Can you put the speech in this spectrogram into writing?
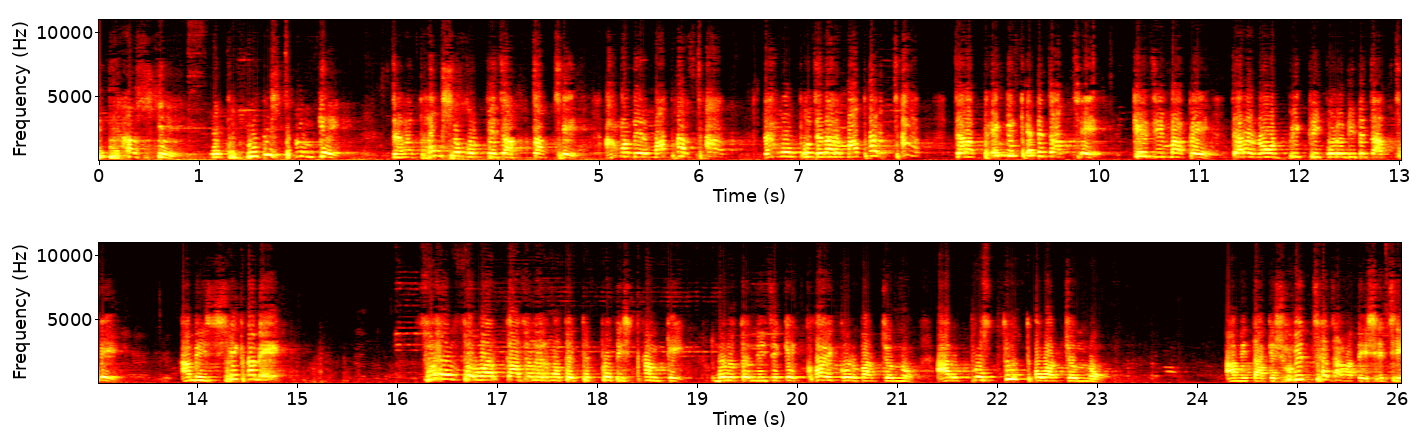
ইতিহাসকে, একটি প্রতিষ্ঠানকে যারা ধ্বংস করতে চাচ্ছে, আমাদের মাথার ছাদ রাঙ্গা উপজেলার মাথার ছাদ যারা ভেঙে খেতে চাচ্ছে, কেজি মাপে যারা নোট বিক্রি করে দিতে চাচ্ছে। আমি সেখানে সোহেল সরোয়ার কাজলের মতো একটি প্রতিষ্ঠানকে মূলত নিজেকে ক্ষয় করবার জন্য আরও প্রস্তুত হওয়ার জন্য আমি তাকে শুভেচ্ছা জানাতে এসেছি।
